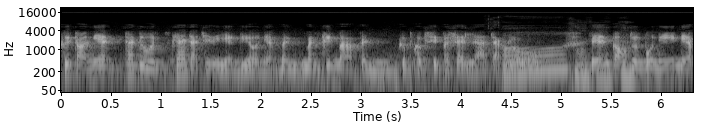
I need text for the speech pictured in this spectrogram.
คือตอนเนี้ยถ้าดูแค่ดัชนีอย่างเดียวเนี่ยมันมันขึ้นมาเป็นเกือบเกือบสิบเปอร์เซ็นแล้วจากอ๋อโลค่ะเพราะฉะนั้นกองทุนพวกนี้เนี่ย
